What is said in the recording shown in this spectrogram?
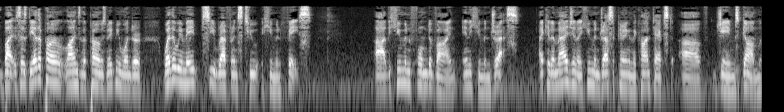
but it says the other poem lines in the poems make me wonder whether we may see reference to a human face, uh, the human form divine, and the human dress. I could imagine a human dress appearing in the context of James Gumb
